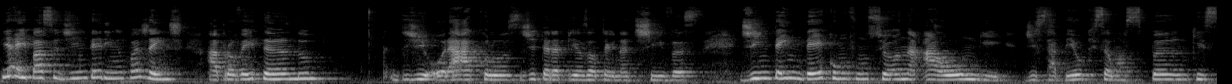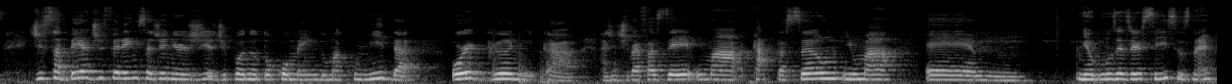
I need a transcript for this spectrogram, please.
E aí passa o dia inteirinho com a gente, aproveitando de oráculos, de terapias alternativas, de entender como funciona a ONG, de saber o que são as punks, de saber a diferença de energia de quando eu tô comendo uma comida orgânica. A gente vai fazer uma captação e uma. É, em alguns exercícios, né?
